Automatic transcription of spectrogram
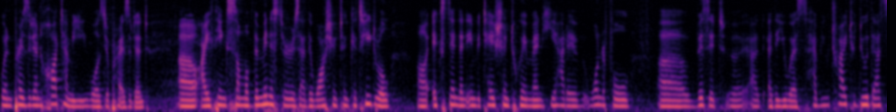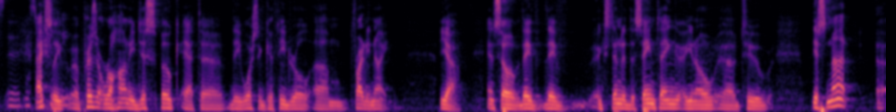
when President Khatami was the president, uh, I think some of the ministers at the Washington Cathedral uh, extended an invitation to him, and he had a wonderful uh, visit uh, at, at the U.S. Have you tried to do that uh, this Actually, uh, President Rouhani just spoke at uh, the Washington Cathedral um, Friday night. Yeah, and so they've they've extended the same thing, you know, uh, to. It's not. Uh,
